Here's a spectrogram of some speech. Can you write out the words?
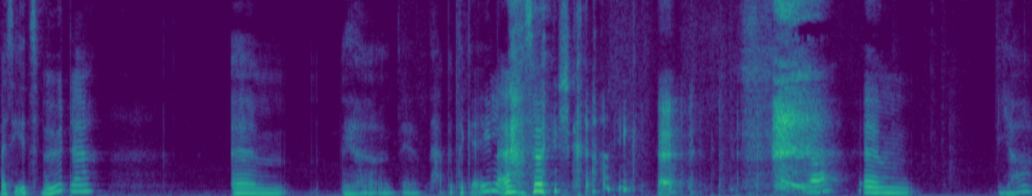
Wenn sie jetzt würden, ähm, ja, die haben den Geilen, also ist keine Ahnung. Ja. Ähm, ja,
